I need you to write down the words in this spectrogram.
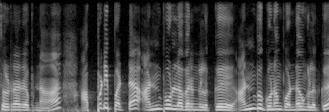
சொல்கிறாரு அப்படின்னா அப்படிப்பட்ட அன்பு உள்ளவர்களுக்கு அன்பு குணம் கொண்டவங்களுக்கு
